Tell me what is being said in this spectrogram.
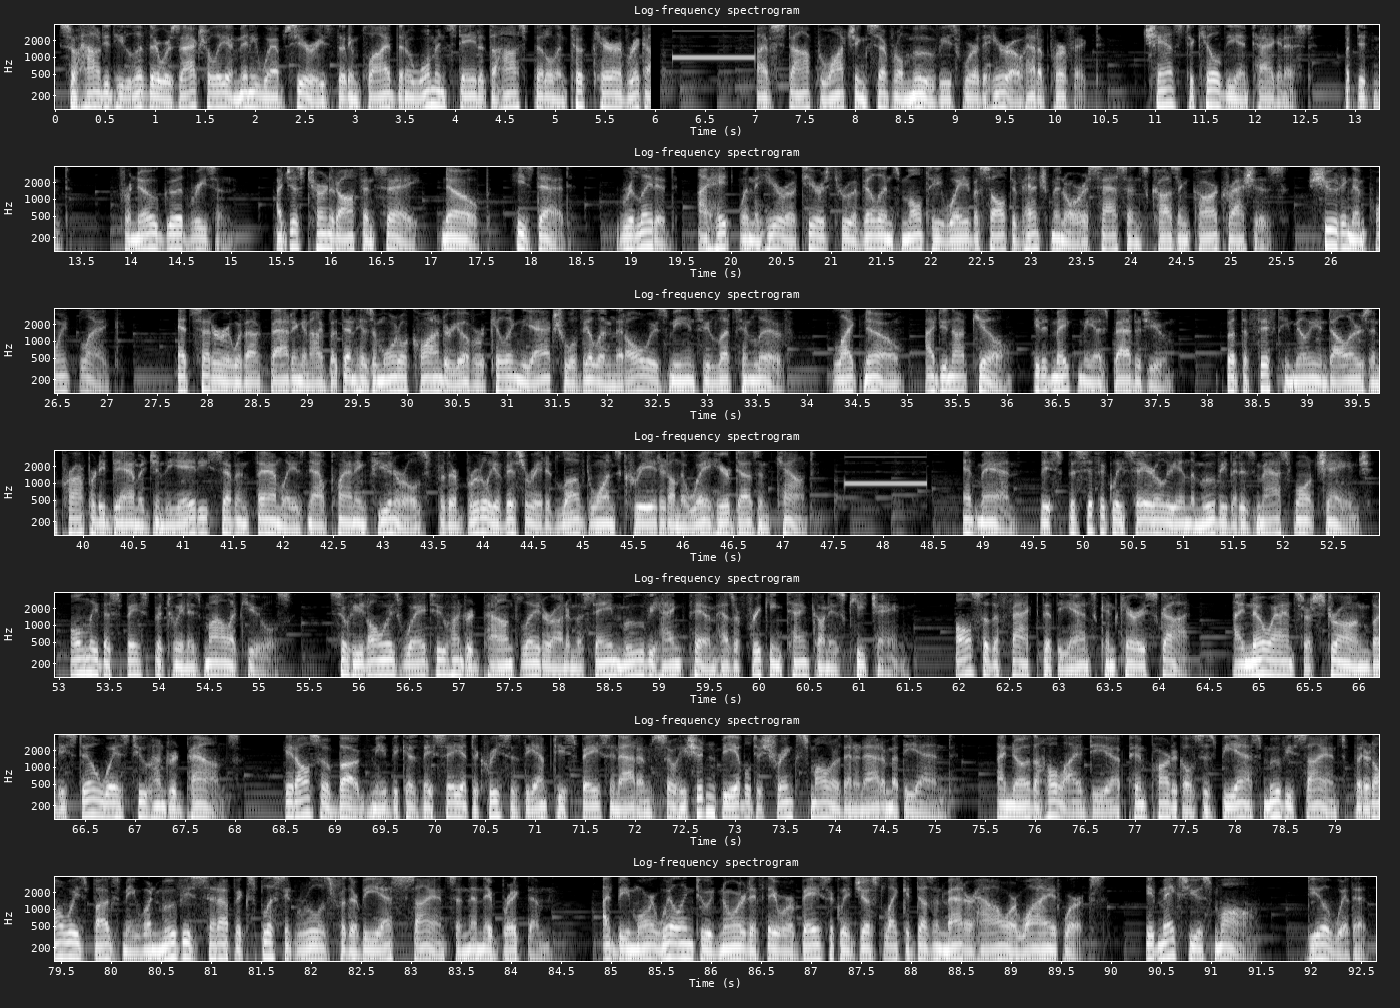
So how did he live? There was actually a mini web series that implied that a woman stayed at the hospital and took care of Rick. I've stopped watching several movies where the hero had a perfect chance to kill the antagonist, but didn't. For no good reason. I just turn it off and say, nope, he's dead. Related, I hate when the hero tears through a villain's multi-wave assault of henchmen or assassins causing car crashes, shooting them point blank, etc. without batting an eye but then his immortal quandary over killing the actual villain that always means he lets him live. Like no, I do not kill, it'd make me as bad as you. But the $50 million in property damage and the 87 families now planning funerals for their brutally eviscerated loved ones created on the way here doesn't count. And man, they specifically say early in the movie that his mass won't change, only the space between his molecules. So he'd always weigh 200 pounds later on in the same movie Hank Pym has a freaking tank on his keychain. Also the fact that the ants can carry Scott. I know ants are strong but he still weighs 200 pounds. It also bugged me because they say it decreases the empty space in atoms so he shouldn't be able to shrink smaller than an atom at the end. I know the whole idea of Pym particles is BS movie science but it always bugs me when movies set up explicit rules for their BS science and then they break them. I'd be more willing to ignore it if they were basically just like it doesn't matter how or why it works. It makes you small. Deal with it.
